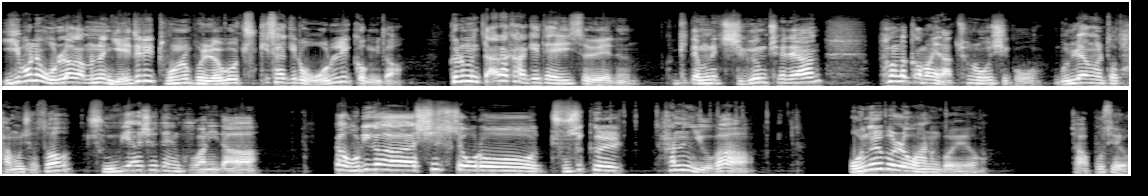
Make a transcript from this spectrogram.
이번에 올라가면은 얘들이 돈을 벌려고 죽기 사기로 올릴 겁니다. 그러면 따라가게 돼 있어요, 얘는. 그렇기 때문에 지금 최대한 평단가 많이 낮춰놓으시고 물량을 더 담으셔서 준비하셔야 되는 구간이다. 그러니까 우리가 실질적으로 주식을 하는 이유가 돈을 벌려고 하는 거예요. 자 보세요.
